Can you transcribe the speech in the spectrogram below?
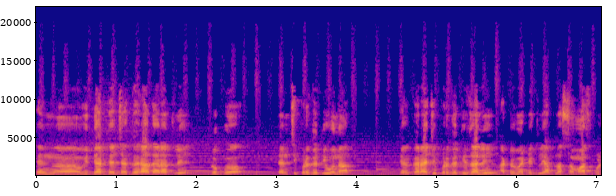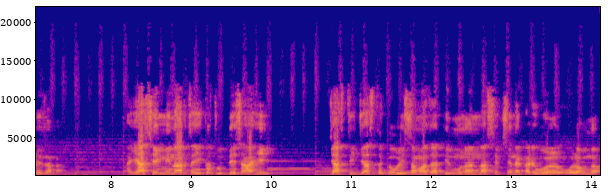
त्यां- विद्यार्थ्याच्या घरादारातले लोक त्यांची प्रगती होणार त्या घराची प्रगती झाली ऑटोमॅटिकली आपला समाज पुढे जाणार. ह्या सेमिनारचा एकच उद्देश आहे जास्तीत जास्त गवळी समाजातील मुलांना शिक्षणाकडे वळ वळवणं.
